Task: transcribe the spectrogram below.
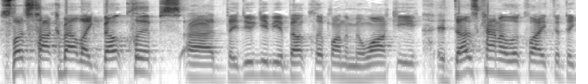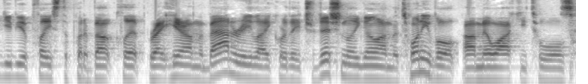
So let's talk about like belt clips. Uh, they do give you a belt clip on the Milwaukee. It does kind of look like that they give you a place to put a belt clip right here on the battery like where they traditionally go on the 20 volt uh, Milwaukee tools.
